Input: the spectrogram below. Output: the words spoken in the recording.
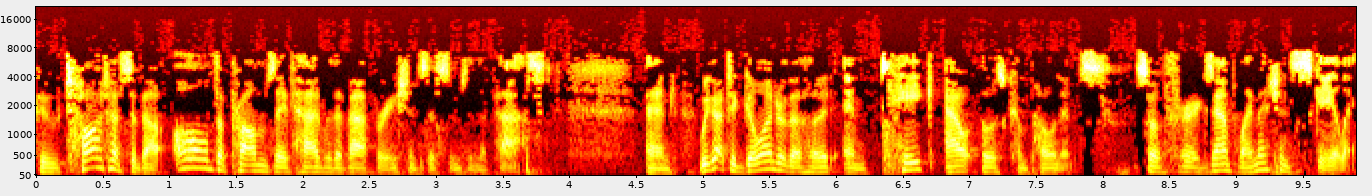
who taught us about all the problems they've had with evaporation systems in the past. And we got to go under the hood and take out those components. So, for example, I mentioned scaling.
